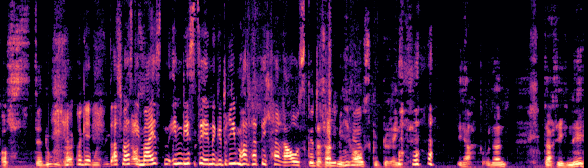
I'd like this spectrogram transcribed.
aus der Dudelsack. Okay, Musik das, was die meisten in die Szene getrieben hat, hat dich herausgetrieben. Das hat mich ja. rausgedrängt. ja, und dann dachte ich, nee,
